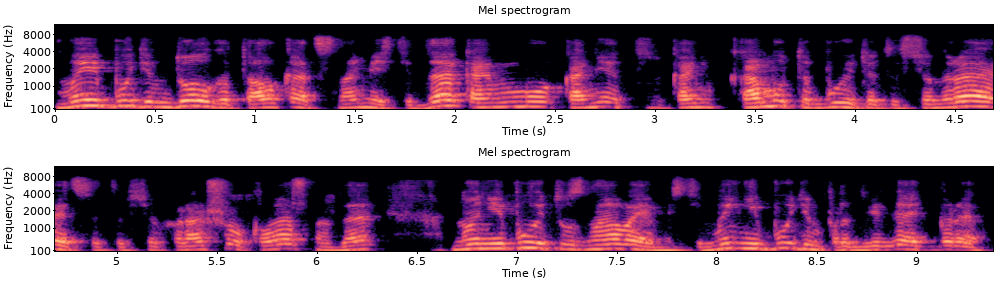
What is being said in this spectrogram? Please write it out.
мы будем долго толкаться на месте. Да, кому, кому-то будет это все нравиться, это все хорошо, классно, да, но не будет узнаваемости. Мы не будем продвигать бренд.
